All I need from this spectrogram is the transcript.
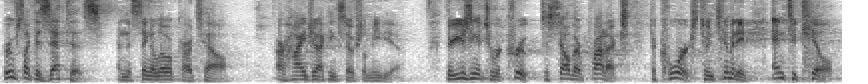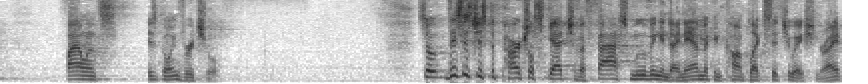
groups like the Zetas and the Sinaloa cartel are hijacking social media. They're using it to recruit, to sell their products, to coerce, to intimidate, and to kill. Violence is going virtual. So, this is just a partial sketch of a fast moving and dynamic and complex situation, right?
